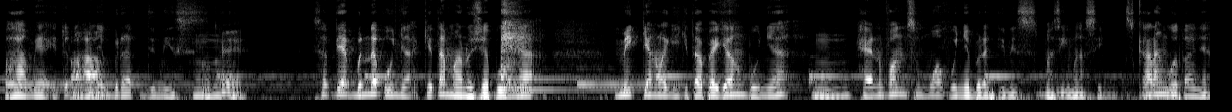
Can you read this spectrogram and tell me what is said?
Paham ya? Itu namanya Paham. berat jenis. Oke. Setiap benda punya, kita manusia punya, mic yang lagi kita pegang punya, Hmm. handphone semua punya berat jenis masing-masing. Sekarang gue tanya,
